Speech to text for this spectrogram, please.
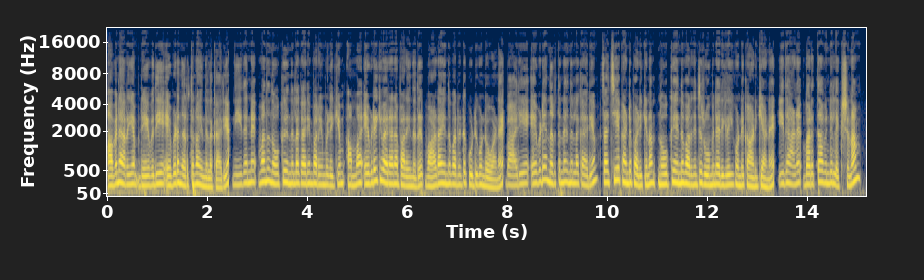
അവനറിയാം രേവതിയെ എവിടെ നിർത്തണോ എന്നുള്ള കാര്യം. നീ തന്നെ വന്ന് നോക്ക് എന്നുള്ള കാര്യം പറയുമ്പോഴേക്കും അമ്മ എവിടേക്ക് വരാനാ പറയുന്നത്? വാടാ എന്ന് പറഞ്ഞിട്ട് കൂട്ടിക്കൊണ്ടുപോവാണ്. ഭാര്യയെ എവിടെ നിർത്തണ്ട എന്നുള്ള കാര്യം സച്ചിയെ കണ്ട് പഠിക്കണം നോക്ക് എന്ന് പറഞ്ഞിട്ട് റൂമിന്റെ അരികിലേക്ക് കൊണ്ട് കാണിക്കുകയാണ് ഇതാണ് ഭർത്താവിന്റെ ലക്ഷണം.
